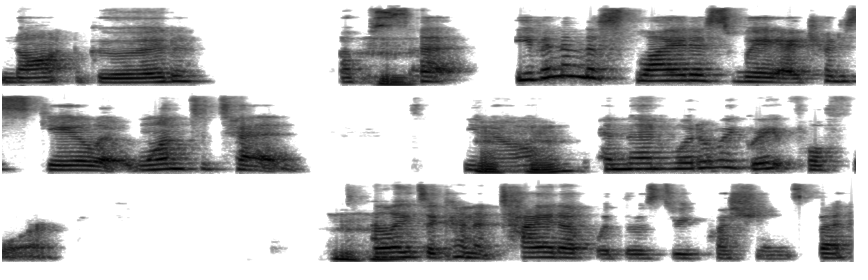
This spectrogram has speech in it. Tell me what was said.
not good mm-hmm. upset mm-hmm. even in the slightest way i try to scale it 1 to 10 you know mm-hmm. and then what are we grateful for Mm-hmm. I like to kind of tie it up with those three questions, but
